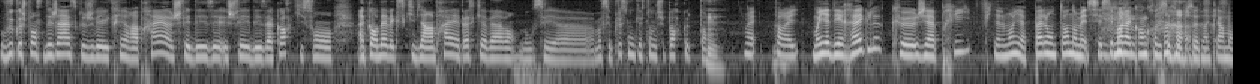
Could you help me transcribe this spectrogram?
Ou vu que je pense déjà à ce que je vais écrire après, je fais des, je fais des accords qui sont accordés avec ce qui vient après et pas ce qu'il y avait avant. Donc, c'est, euh, moi, c'est plus une question de support que de temps. Hmm. Ouais, pareil. Moi, il y a des règles que j'ai appris finalement il y a pas longtemps. Non, mais c'est moi la cancre de cet épisode, hein, clairement.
